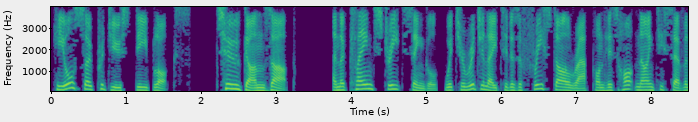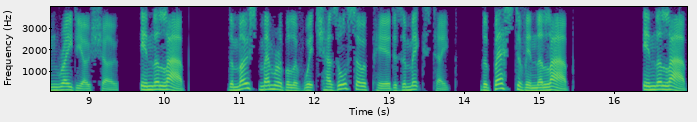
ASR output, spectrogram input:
he also produced D-Block's Two Guns Up, an acclaimed street single, which originated as a freestyle rap on his Hot 97 radio show, In the Lab, the most memorable of which has also appeared as a mixtape, The Best of In the Lab. In the Lab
